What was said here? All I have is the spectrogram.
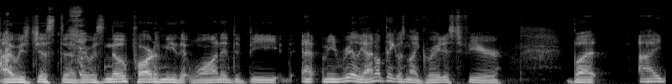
I was just uh, there was no part of me that wanted to be. I mean, really, I don't think it was my greatest fear, but I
